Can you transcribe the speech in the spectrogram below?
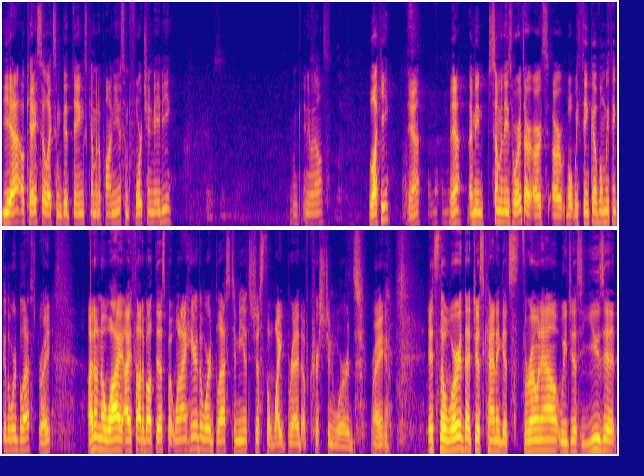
you. Yeah, okay, so like some good things coming upon you, some fortune maybe. Okay, Anyone else? Lucky? Yeah. Yeah. I mean, some of these words are, are, are what we think of when we think of the word blessed, right? I don't know why I thought about this, but when I hear the word blessed, to me, it's just the white bread of Christian words, right? It's the word that just kind of gets thrown out. We just use it.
